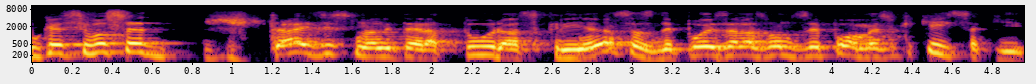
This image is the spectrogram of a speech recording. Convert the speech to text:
Porque se você traz isso na literatura, as crianças depois elas vão dizer, pô, mas o que é isso aqui?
